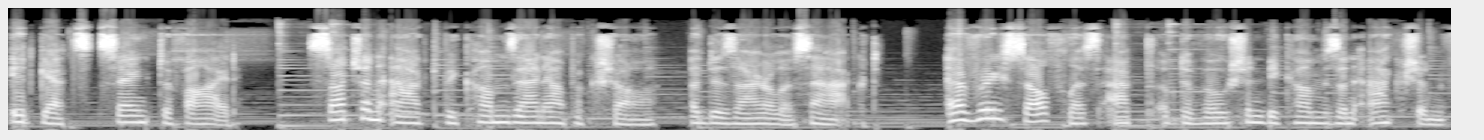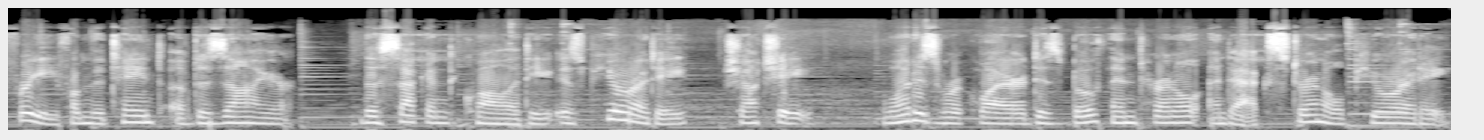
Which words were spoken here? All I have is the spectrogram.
it gets sanctified. Such an act becomes anapeksha, a desireless act. Every selfless act of devotion becomes an action free from the taint of desire. The second quality is purity, shuchi. What is required is both internal and external purity.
